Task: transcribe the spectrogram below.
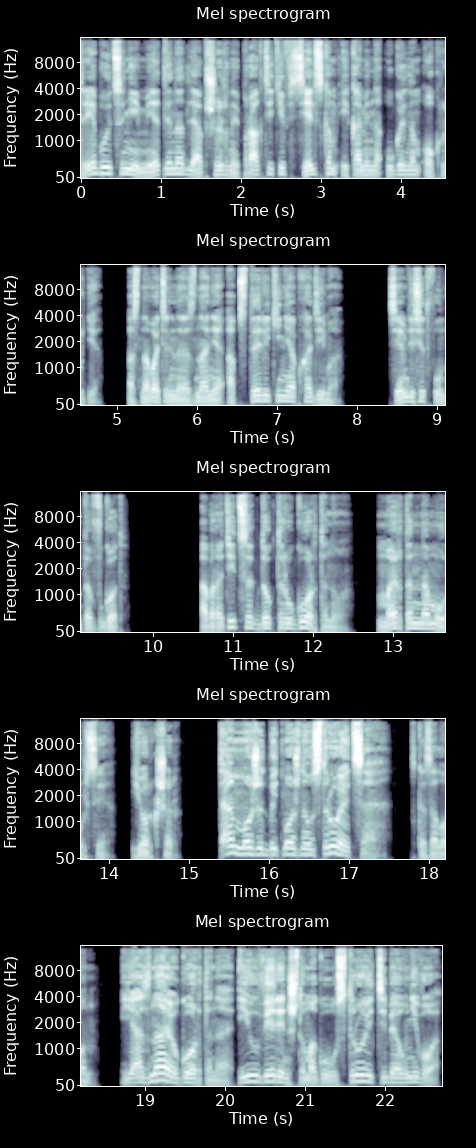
требуется немедленно для обширной практики в сельском и каменно-угольном округе. Основательное знание обстерики необходимо. 70 фунтов в год. Обратиться к доктору Гортону, Мертон на Мурсе, Йоркшир. «Там, может быть, можно устроиться», — сказал он. «Я знаю Гортона и уверен, что могу устроить тебя у него.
